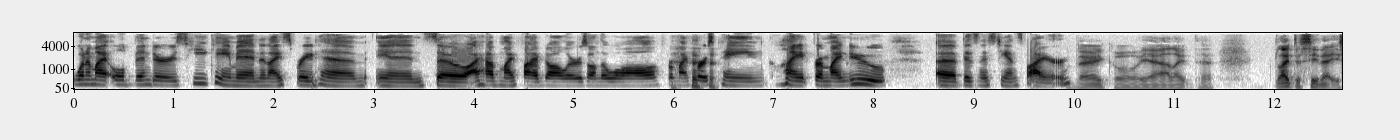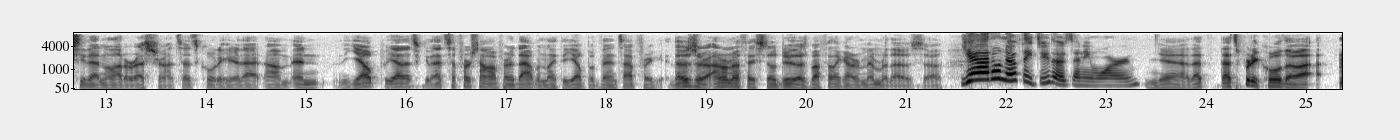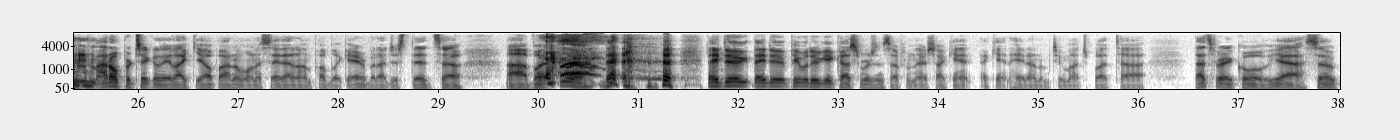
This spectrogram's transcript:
one of my old vendors, he came in and I sprayed him. And so I have my $5 on the wall for my first paying client from my new a business TanSpire. Very cool. Yeah, I like to like to see that. You see that in a lot of restaurants. That's cool to hear that. Um, and Yelp, yeah, that's that's the first time I've heard that one. Like the Yelp events, I forget those are. I don't know if they still do those, but I feel like I remember those. So Yeah, I don't know if they do those anymore. yeah, that that's pretty cool though. I I don't particularly like Yelp. I don't want to say that on public air, but I just did. So, uh, but know, they, they do they do people do get customers and stuff from there. So I can't I can't hate on them too much. But uh, that's very cool. Yeah. So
